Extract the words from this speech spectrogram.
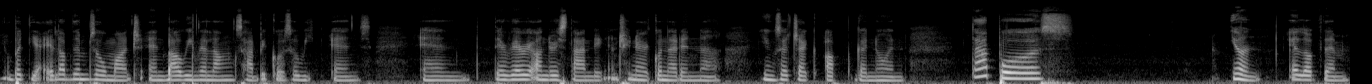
But yeah, I love them so much. And bawi na lang sabi ko sa weekends. And they're very understanding. And shinare ko na rin na yung sa check-up, ganun. Tapos, yun I love them.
